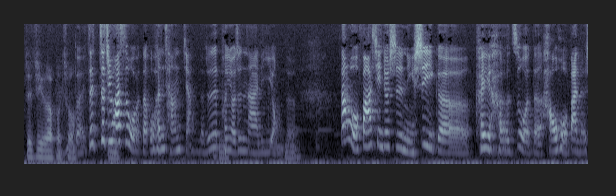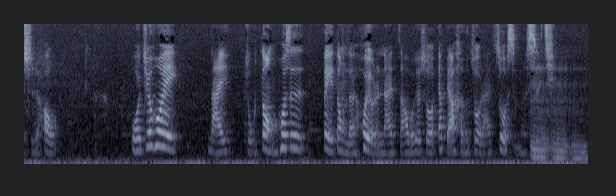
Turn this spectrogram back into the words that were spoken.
这句话不错。对，这这句话是我的，我很常讲的，就是朋友是拿来利用的。当我发现就是你是一个可以合作的好伙伴的时候，我就会来主动或是被动的，会有人来找我，就说要不要合作来做什么事情。嗯嗯。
